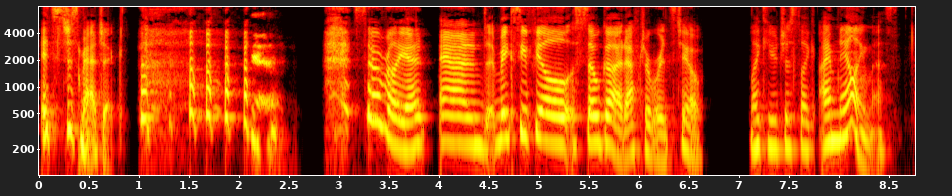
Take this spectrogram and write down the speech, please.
it's just magic. yeah. So brilliant. And it makes you feel so good afterwards, too. Like you're just like, I'm nailing this.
